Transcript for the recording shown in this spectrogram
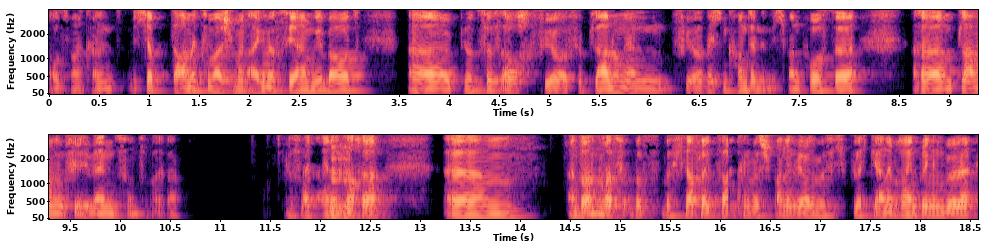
rausmachen kann. Und ich habe damit zum Beispiel mein eigenes CRM gebaut, äh, benutze es auch für, für Planungen, für welchen Content ich wann poste, äh, Planungen für Events und so weiter. Das war halt eine mhm. Sache. Ähm, ansonsten, was, was, was ich da vielleicht sagen könnte, was spannend wäre oder was ich vielleicht gerne reinbringen würde,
